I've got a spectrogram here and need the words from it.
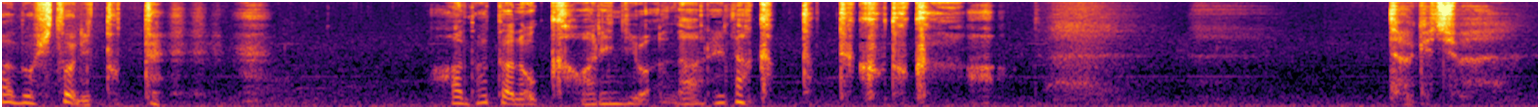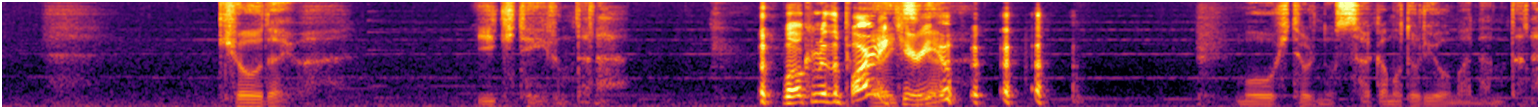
あの人にとってあなたの代わりにはなれなかったってことか。竹地は兄弟は生きているんだな。Welcome to the party, Kiryu. もう一人の坂本龍馬なんだな。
